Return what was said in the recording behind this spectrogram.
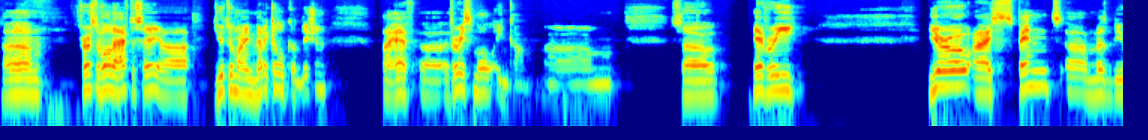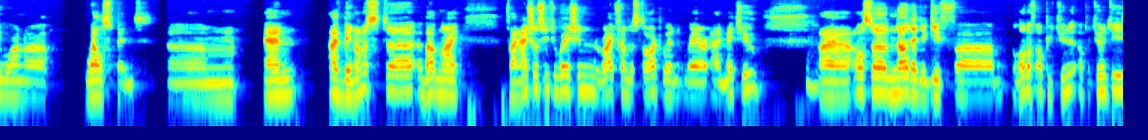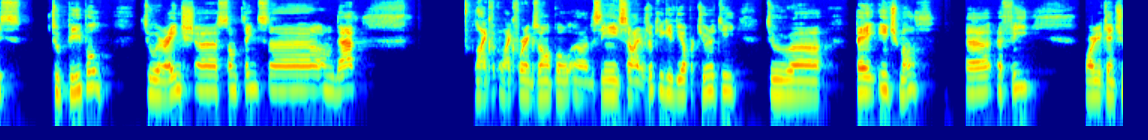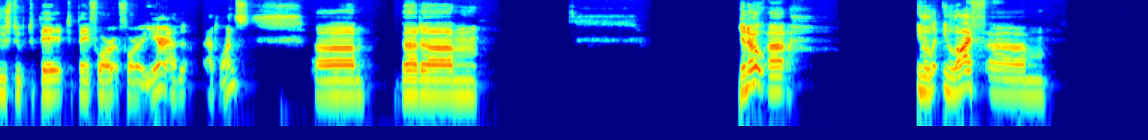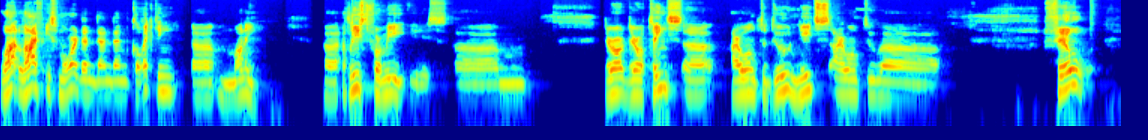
Um, first of all, I have to say, uh, due to my medical condition, I have uh, a very small income. Um, so every euro I spend uh, must be one uh, well spent. Um, and I've been honest uh, about my financial situation right from the start when where I met you. Mm-hmm. I also know that you give uh, a lot of opportunity opportunities to people to arrange uh, some things uh, on that. Like, like for example, the singing insiders. Look, you give the opportunity to pay each month uh, a fee, or you can choose to, to pay to pay for for a year at at once. Um, but um, you know, uh, in in life, um, li life is more than than than collecting uh, money. Uh, at least for me, it is. Um, there are there are things uh, I want to do, needs I want to uh, fill,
